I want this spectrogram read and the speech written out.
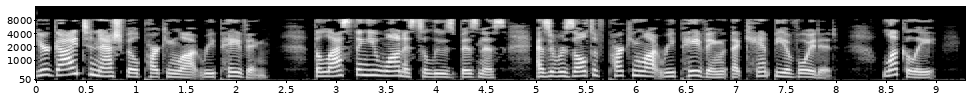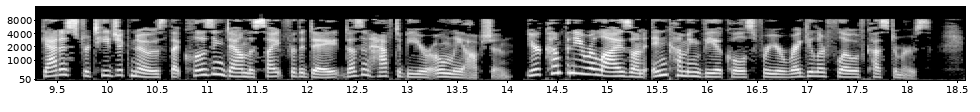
Your guide to Nashville parking lot repaving. The last thing you want is to lose business as a result of parking lot repaving that can't be avoided. Luckily, Gaddes Strategic knows that closing down the site for the day doesn't have to be your only option. Your company relies on incoming vehicles for your regular flow of customers.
